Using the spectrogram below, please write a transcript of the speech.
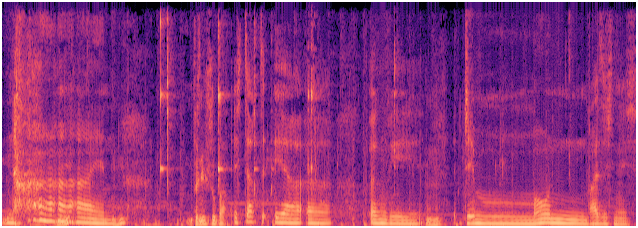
Nein, Finde ich super. ich dachte eher äh, irgendwie Mhm. Dämonen, weiß ich nicht.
